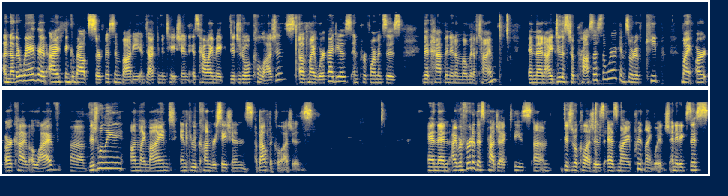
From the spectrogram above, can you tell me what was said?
Another way that I think about surface and body and documentation is how I make digital collages of my work ideas and performances that happen in a moment of time. And then I do this to process the work and sort of keep my art archive alive uh, visually on my mind and through conversations about the collages. And then I refer to this project, these um, digital collages, as my print language, and it exists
